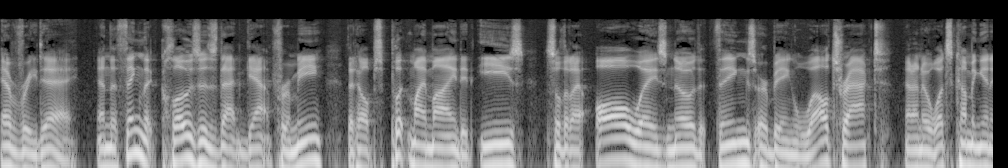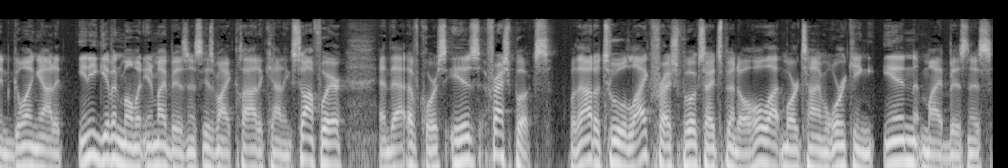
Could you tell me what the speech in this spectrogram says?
every day. And the thing that closes that gap for me, that helps put my mind at ease so that I always know that things are being well tracked and I know what's coming in and going out at any given moment in my business is my cloud accounting software. And that, of course, is FreshBooks. Without a tool like FreshBooks, I'd spend a whole lot more time working in my business.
